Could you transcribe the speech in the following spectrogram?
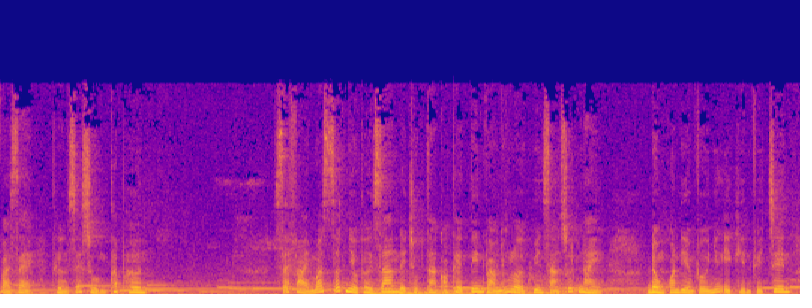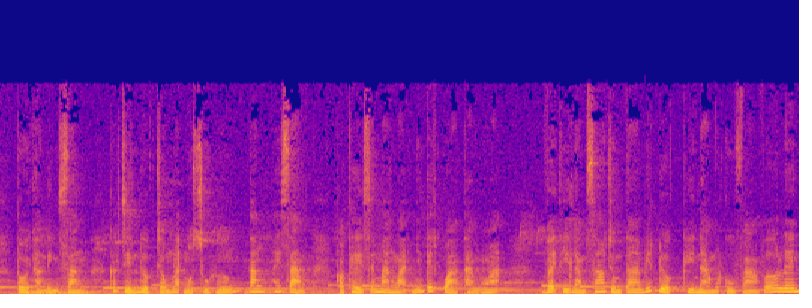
và rẻ thường sẽ xuống thấp hơn. Sẽ phải mất rất nhiều thời gian để chúng ta có thể tin vào những lời khuyên sáng suốt này Đồng quan điểm với những ý kiến phía trên, tôi khẳng định rằng các chiến lược chống lại một xu hướng tăng hay giảm có thể sẽ mang lại những kết quả thảm họa. Vậy thì làm sao chúng ta biết được khi nào một cú phá vỡ lên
